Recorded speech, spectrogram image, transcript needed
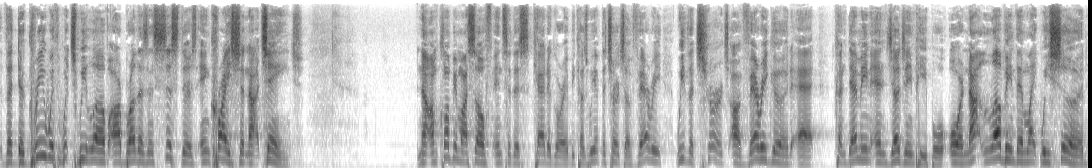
the degree with which we love our brothers and sisters in Christ should not change. Now, I'm clumping myself into this category because we have the church are very, we the church are very good at condemning and judging people or not loving them like we should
